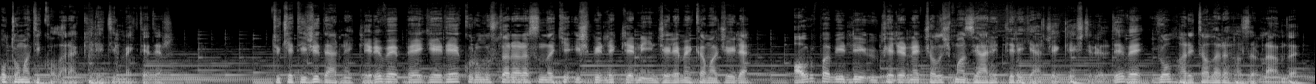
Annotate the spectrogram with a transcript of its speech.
otomatik olarak iletilmektedir. Tüketici dernekleri ve PGD kuruluşlar arasındaki işbirliklerini incelemek amacıyla Avrupa Birliği ülkelerine çalışma ziyaretleri gerçekleştirildi ve yol haritaları hazırlandı.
